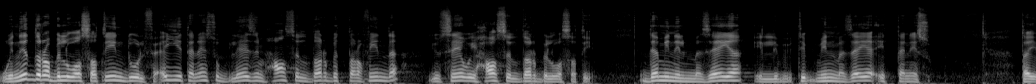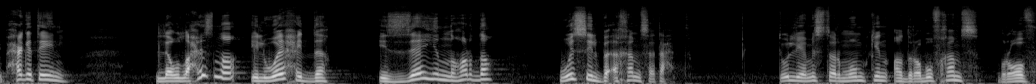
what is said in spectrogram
ونضرب الوسطين دول في أي تناسب لازم حاصل ضرب الطرفين ده يساوي حاصل ضرب الوسطين. ده من المزايا اللي بتب من مزايا التناسب. طيب حاجة تاني. لو لاحظنا الواحد ده إزاي النهاردة وصل بقى خمسة تحت؟ تقول لي يا مستر ممكن أضربه في خمسة. برافو.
